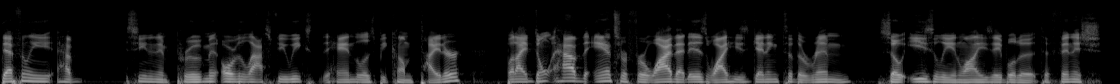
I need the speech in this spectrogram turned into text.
Definitely have seen an improvement over the last few weeks. The handle has become tighter, but I don't have the answer for why that is, why he's getting to the rim so easily, and why he's able to, to finish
